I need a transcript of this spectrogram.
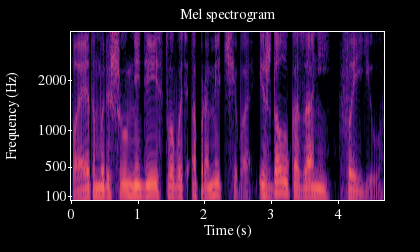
поэтому решил не действовать опрометчиво и ждал указаний Фэйю.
